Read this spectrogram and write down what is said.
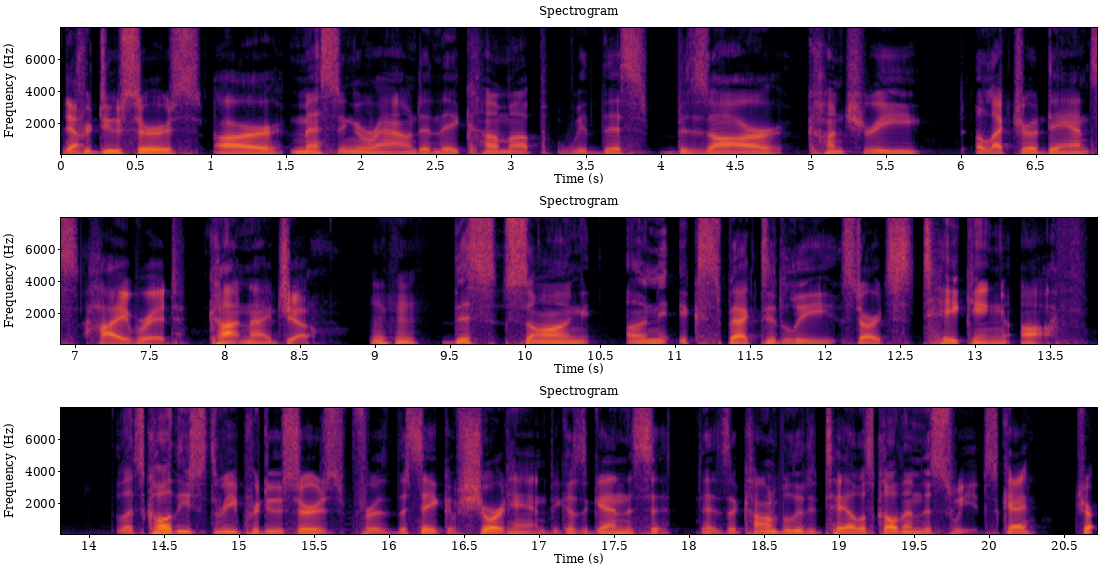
Yeah. producers are messing around and they come up with this bizarre country electro dance hybrid, Cotton Eye Joe. Mhm. This song unexpectedly starts taking off. Let's call these three producers for the sake of shorthand, because again, this is a convoluted tale. Let's call them the Swedes, okay? Sure.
